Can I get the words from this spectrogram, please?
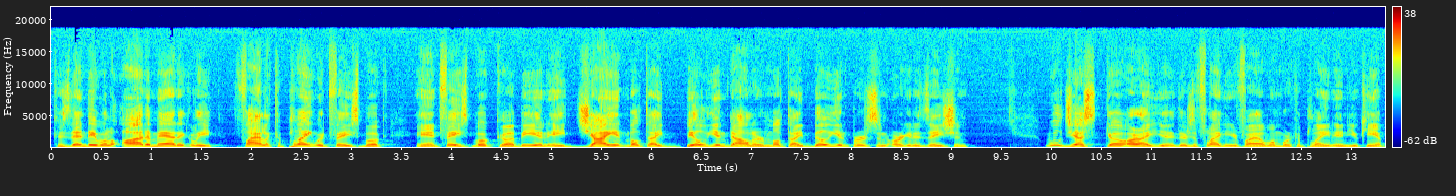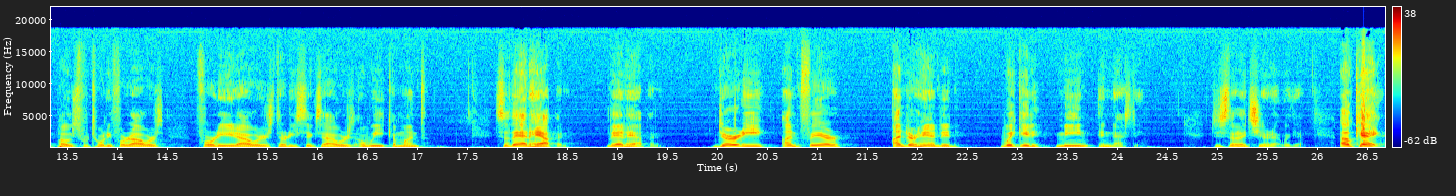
because then they will automatically file a complaint with Facebook. And Facebook, uh, being a giant multi billion dollar, multi billion person organization, will just go, all right, there's a flag in your file, one more complaint, and you can't post for 24 hours, 48 hours, 36 hours, a week, a month. So that happened. That happened. Dirty, unfair, underhanded, wicked, mean, and nasty. Just thought I'd share that with you. Okay,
